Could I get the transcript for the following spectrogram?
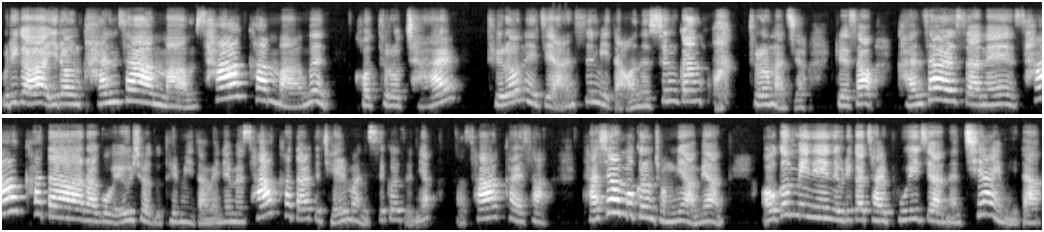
우리가 이런 간사한 마음, 사악한 마음은 겉으로 잘 드러내지 않습니다. 어느 순간 확 드러나죠. 그래서 간사할사는 사악하다라고 외우셔도 됩니다. 왜냐면 사악하다 할 때 제일 많이 쓰거든요. 어, 사악할 사. 다시 한번 그럼 정리하면 어금니는 우리가 잘 보이지 않는 치아입니다.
